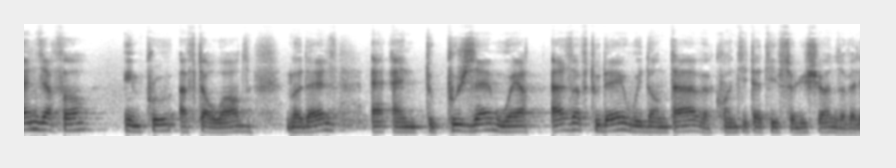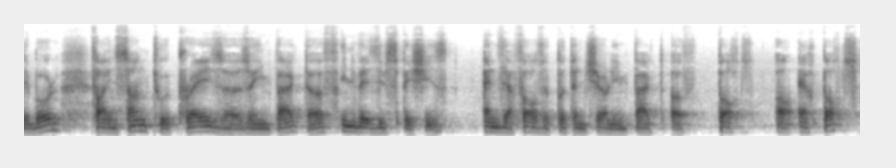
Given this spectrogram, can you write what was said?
and therefore improve afterwards models and, and, to push them where, as of today, we don't have quantitative solutions available. For instance, to appraise uh, the impact of invasive species and therefore the potential impact of ports or airports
